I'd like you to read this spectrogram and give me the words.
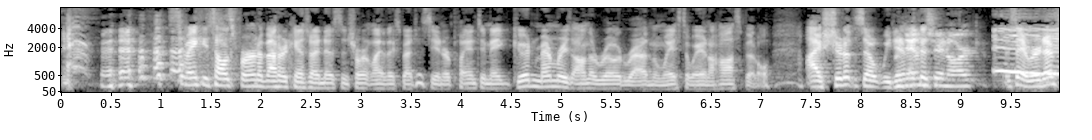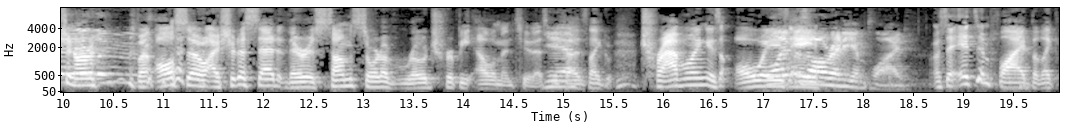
Swanky tells Fern about her cancer diagnosis and short life expectancy and her plan to make good memories on the road rather than waste away in a hospital. I should have. So we didn't make this. Redemption arc. Say redemption arc, but also I should have said there is some sort of road trippy element to this Yeah. because like traveling is always Well, it was a. already implied. I say it's implied, but like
